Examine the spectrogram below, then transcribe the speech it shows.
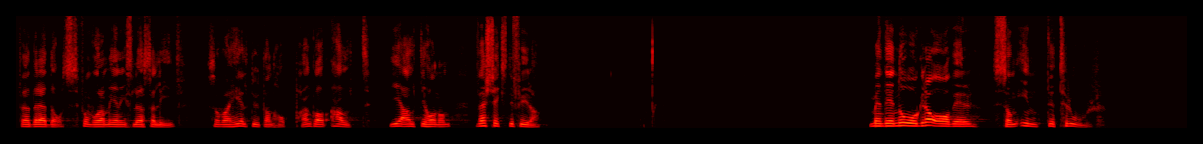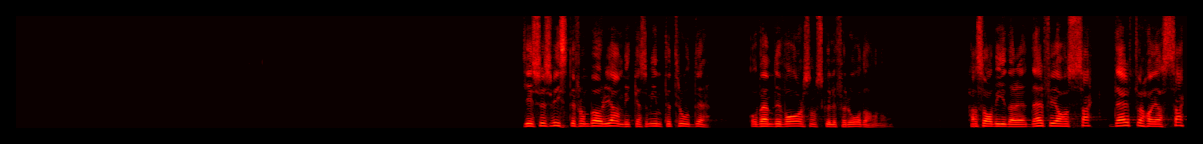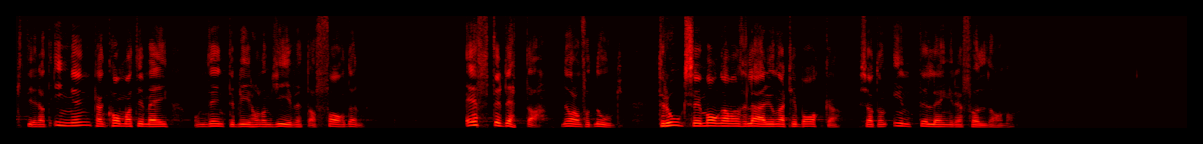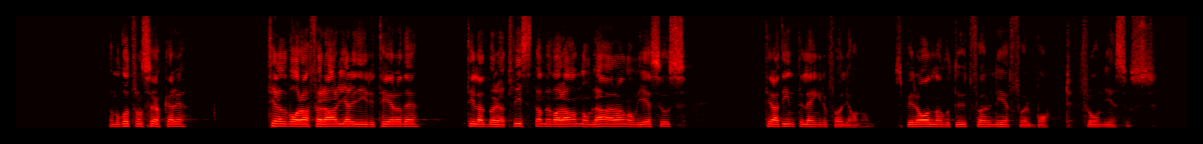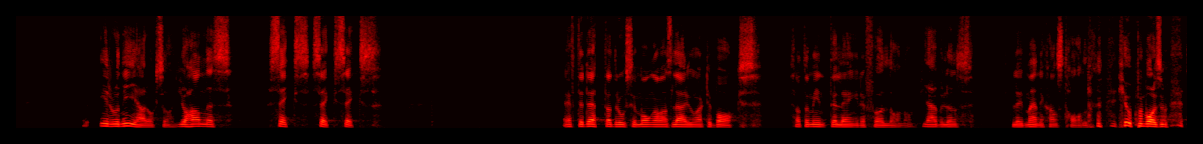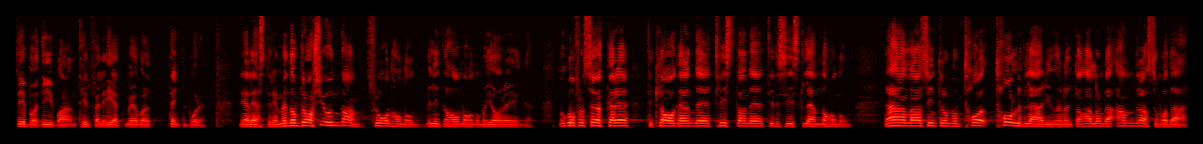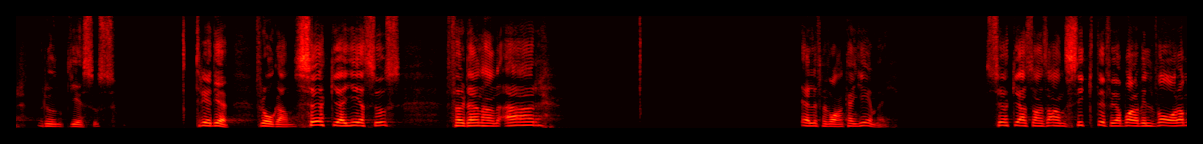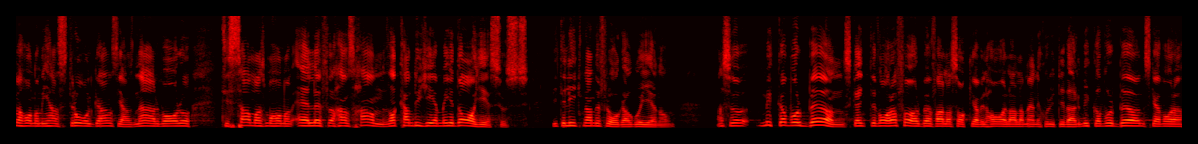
för att rädda oss från våra meningslösa liv som var helt utan hopp. Han gav allt. Ge allt till honom. Vers 64. Men det är några av er som inte tror. Jesus visste från början vilka som inte trodde och vem det var som skulle förråda honom. Han sa vidare, därför, jag har sagt, därför har jag sagt er att ingen kan komma till mig om det inte blir honom givet av Fadern. Efter detta, nu har de fått nog, drog sig många av hans lärjungar tillbaka så att de inte längre följde honom. De har gått från sökare till att vara förargade, irriterade, till att börja tvista med varann om läran om Jesus, till att inte längre följa honom. Spiralen har gått ut för, nerför, bort från Jesus. Ironi här också, Johannes 666. Efter detta drog sig många av hans lärjungar tillbaks så att de inte längre följde honom. Djävulens eller människans tal. Det är ju bara en tillfällighet, men jag bara tänkte på det när jag läste det. Men de drar sig undan från honom, vill inte ha med honom att göra längre. De går från sökare till klagande, tvistande, till sist lämna honom. Det här handlar alltså inte om de tolv lärjungarna, utan alla de där andra som var där runt Jesus. Tredje frågan, söker jag Jesus för den han är eller för vad han kan ge mig? Söker jag alltså hans ansikte för jag bara vill vara med honom i hans strålglans, i hans närvaro, tillsammans med honom, eller för hans hand. Vad kan du ge mig idag Jesus? Lite liknande fråga att gå igenom. Alltså, mycket av vår bön ska inte vara förbön för alla saker jag vill ha eller alla människor ute i världen. Mycket av vår bön ska vara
